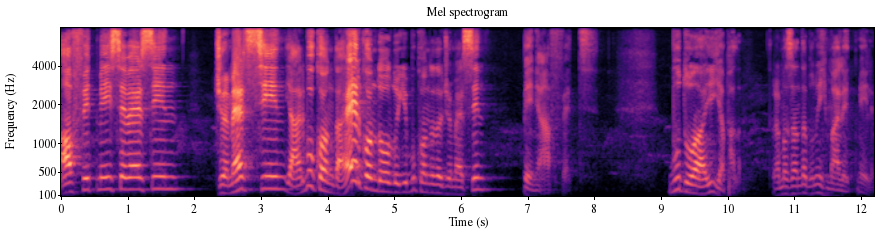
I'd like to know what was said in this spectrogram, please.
affetmeyi seversin, cömertsin. Yani bu konuda, her konuda olduğu gibi bu konuda da cömertsin. Beni affet. Bu duayı yapalım. Ramazan'da bunu ihmal etmeyelim.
